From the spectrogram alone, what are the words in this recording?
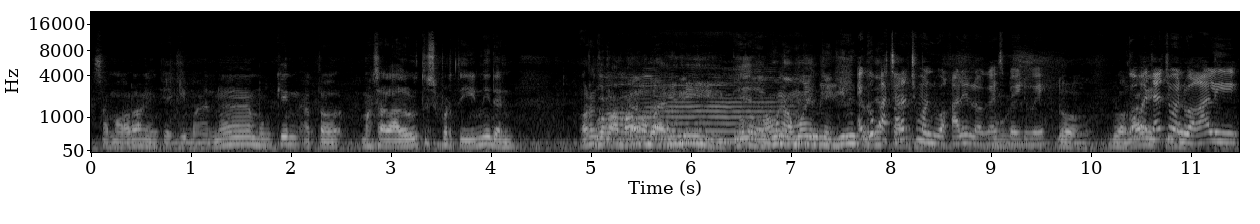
sama orang yang kayak gimana mungkin atau masa lalu lu tuh seperti ini dan Orang Gua nggak mau ini. Iya, gue nggak mau yang kayak gini. Eh gue pacaran cuma dua kali loh guys by the way. Duh, dua Gue kali. pacaran cuma dua kali.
